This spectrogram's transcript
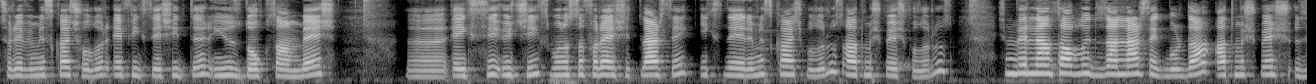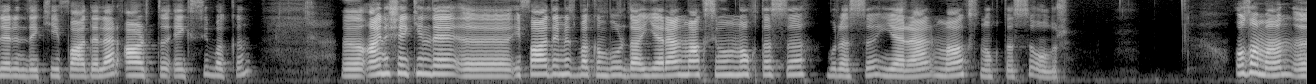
türevimiz kaç olur? fx eşittir 195 e, eksi 3x bunu sıfıra eşitlersek x değerimiz kaç buluruz? 65 buluruz. Şimdi verilen tabloyu düzenlersek burada 65 üzerindeki ifadeler artı eksi bakın. E, aynı şekilde e, ifademiz bakın burada yerel maksimum noktası burası yerel max noktası olur. O zaman e,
